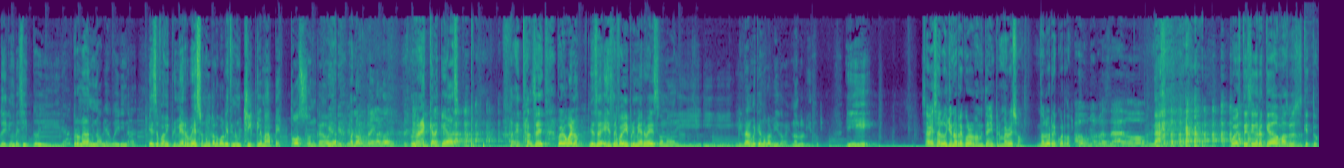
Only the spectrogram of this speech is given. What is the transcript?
le di un besito y ya, pero no era mi novia, güey, ni nada. Ese fue mi primer beso, nunca lo volví a tener un chicle más apetoso, nunca me, volví a- me lo regaló, eh. récala, qué asco. Entonces, pero bueno, ese, ese fue mi primer beso, ¿no? Y, y- y- y realmente no lo olvido, ¿eh? No lo olvido. Y ¿Sabes algo? Yo no recuerdo realmente mi primer beso. No lo recuerdo. Aún no lo has dado. pues estoy seguro que he dado más besos que tú.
